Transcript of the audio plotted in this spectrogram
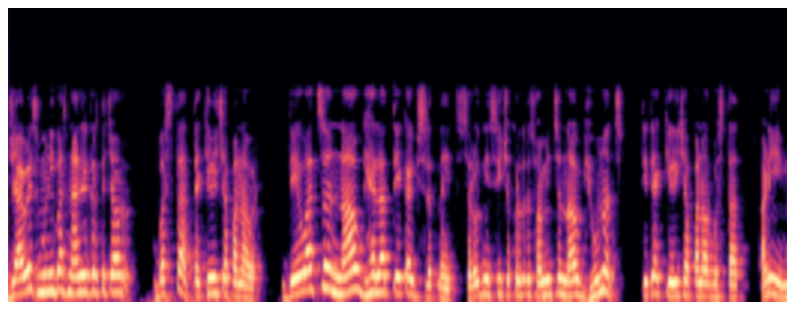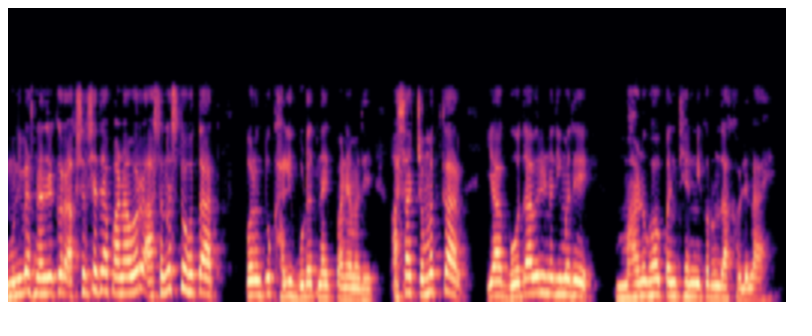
ज्यावेळेस मुनिबास नांदेकर त्याच्यावर बसतात त्या केळीच्या पानावर देवाचं नाव घ्यायला ते काय विसरत नाहीत. सर्वज्ञ श्री चक्रधर स्वामींचं नाव घेऊनच ते त्या केळीच्या पानावर बसतात. आणि मुनिबास नांदेकर अक्षरशः त्या पानावर आसनस्थ होतात परंतु खाली बुडत नाहीत पाण्यामध्ये. असा चमत्कार या गोदावरी नदीमध्ये महानुभाव पंथीयांनी करून दाखवलेला आहे.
